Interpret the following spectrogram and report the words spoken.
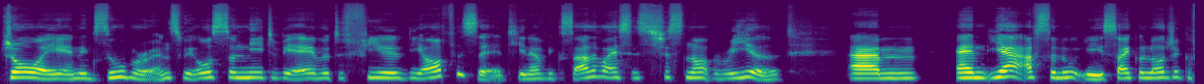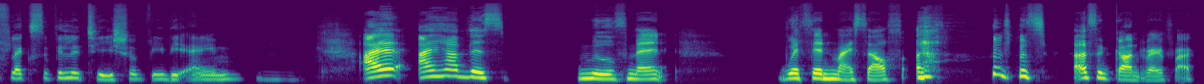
joy and exuberance, we also need to be able to feel the opposite, you know, because otherwise it's just not real. Um, and yeah, absolutely, psychological flexibility should be the aim. Mm. I I have this movement within myself this hasn't gone very far.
